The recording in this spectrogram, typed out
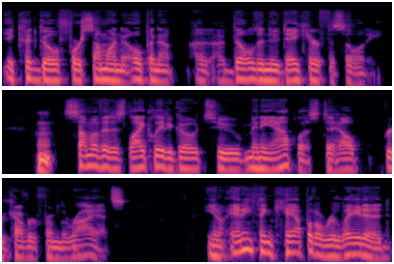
it could go for someone to open up a, a build a new daycare facility. Hmm. Some of it is likely to go to Minneapolis to help recover from the riots. You know, anything capital related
